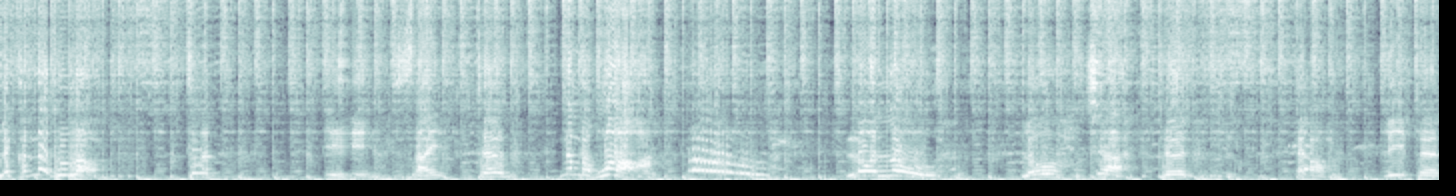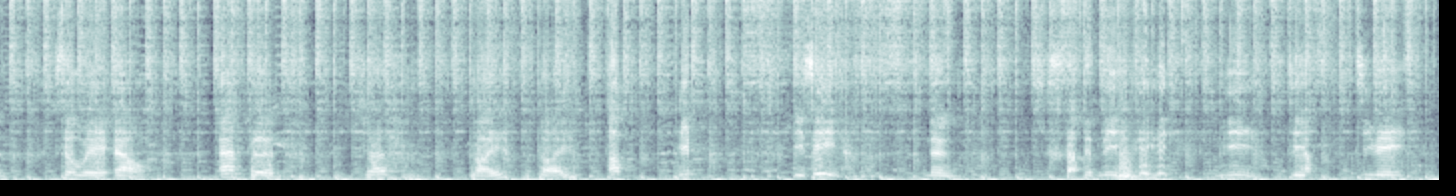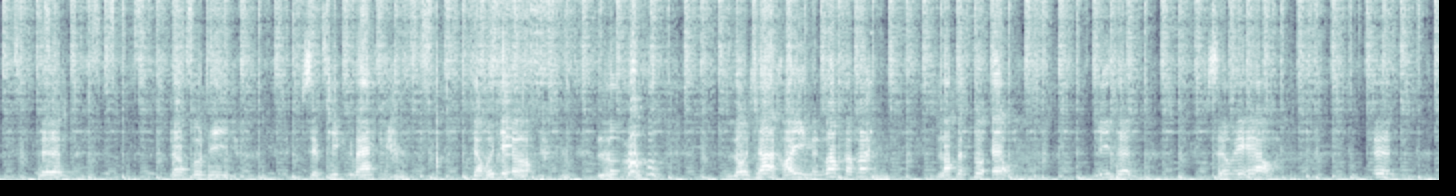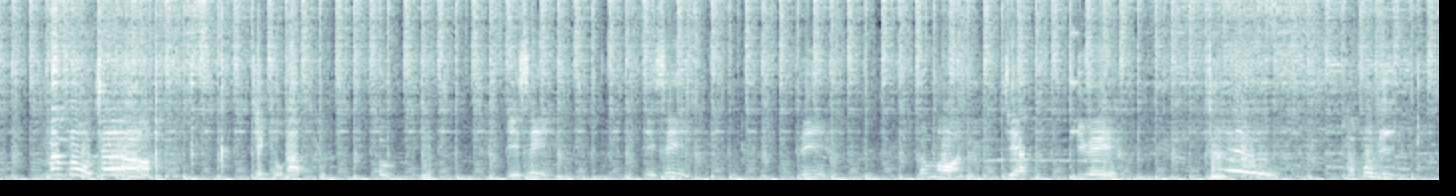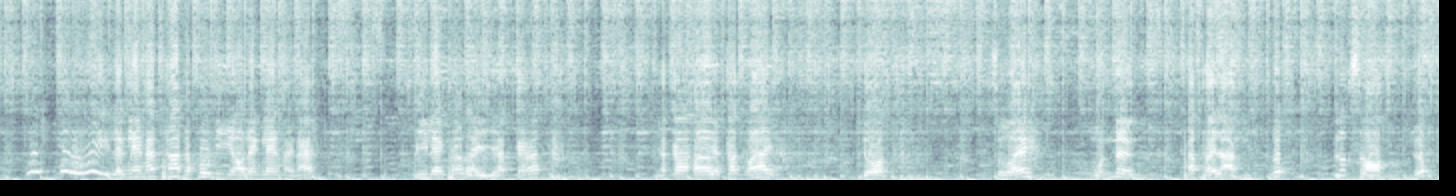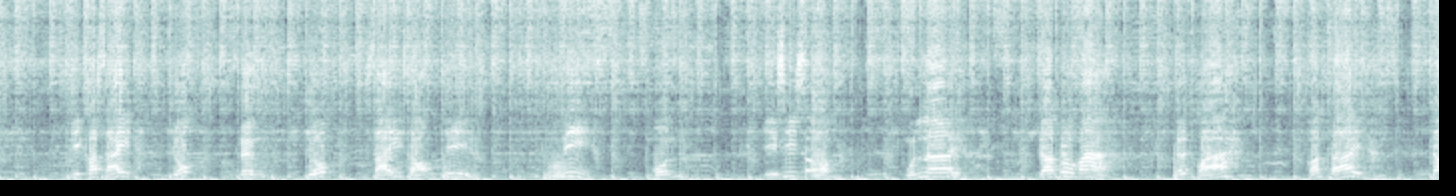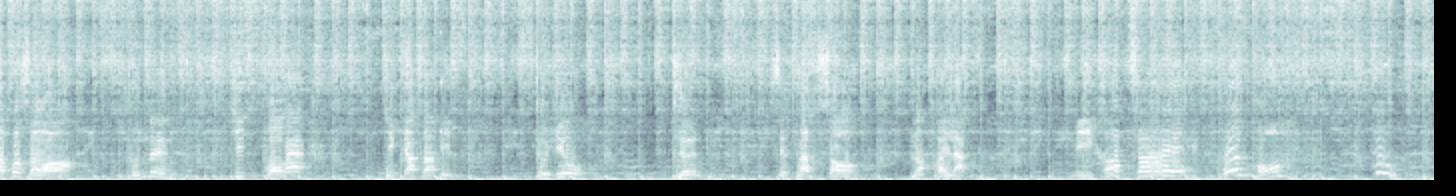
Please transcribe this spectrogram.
เล็กคันเนอร์ทุกเราเทิร์นอีใส่เทิร์น number one โลโลโลชาเทิร์น L รีเทิร์นเซเว L แอนเทิร์นชาถอยถอย up hip easy หนึ่งสเต็ปนี้นี่จ็บจีเวเทินดับเบิลนีเสียบคิกแบ็กอย่าเพิ่งเกี่ยวโลโลชาขออีกหนึ่งรอบกลับมา ล็อกเป็นตัว L รีเทนเซอร์เวลเอินมัมโบชาคิกทูอัพอีซี่อีซี่นี่ come on แจ็คทีวีดับเบิลนีอุ้ยแรงๆนะถ้าดับเบิลนีเอาแรงๆหน่อยนะ มีแรงเท่าไหร่อยากกัดอยากกัดไปอย่ากัดไว้ โดด สวย หมุนหนึ่งทัดถอยหลังปึ๊บล็อกสองปึ๊บมีคอสไซด์ยกหนึ่งยกไซด์สองทีนี่หมุนอีซี่สองหมุนเลยดับเบิลมาเทิร์นขวาคอสซ้ายดับเบิลสองหมุนหนึ่งชิกโผล่แบ็คชิกจับสามปิดทูฮิวเทิร์นเสียบทัดสองล็อกถอยหลัง มีคอสซ้ายวนหมอฮู้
